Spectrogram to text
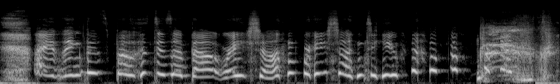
I think this post is about Raysean. Raysean, do you have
